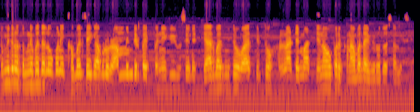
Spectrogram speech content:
તો મિત્રો, તમને બધા લોકોને ખબર છે કે આપણું રામ મંદિર ભાઈ બની ગયું છે અને ત્યારબાદ મિત્રો વાત કરીએ તો હાલના ટાઈમમાં તેના ઉપર ઘણા બધા વિરોધો ચાલે છે.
